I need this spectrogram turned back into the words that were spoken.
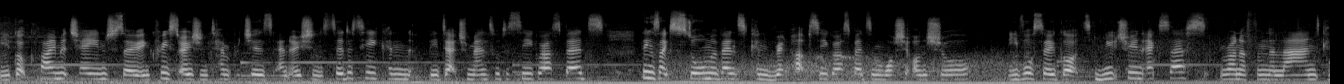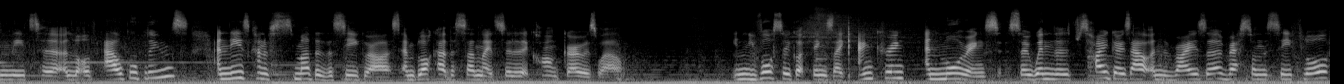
You've got climate change, so increased ocean temperatures and ocean acidity can be detrimental to seagrass beds. Things like storm events can rip up seagrass beds and wash it onshore. You've also got nutrient excess, runoff from the land can lead to a lot of algal blooms, and these kind of smother the seagrass and block out the sunlight so that it can't grow as well. And you've also got things like anchoring and moorings. So when the tide goes out and the riser rests on the seafloor,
